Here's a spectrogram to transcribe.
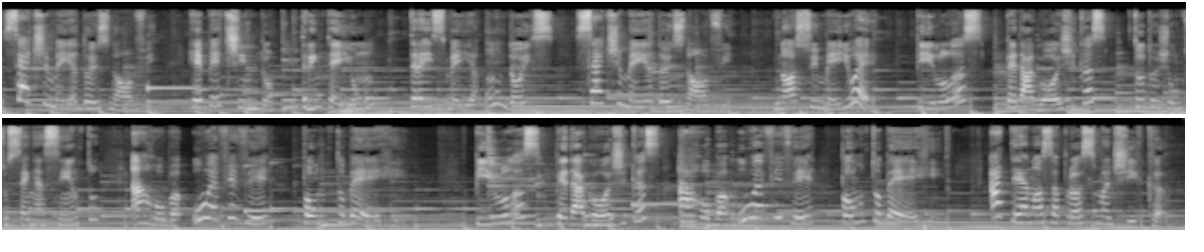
7629. Repetindo, 31 3612 7629. Nosso e-mail é pílulas pedagógicas, tudo junto sem acento, arroba ufv.br. Pílulas pedagógicas arroba ufv.br. Até a nossa próxima dica!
